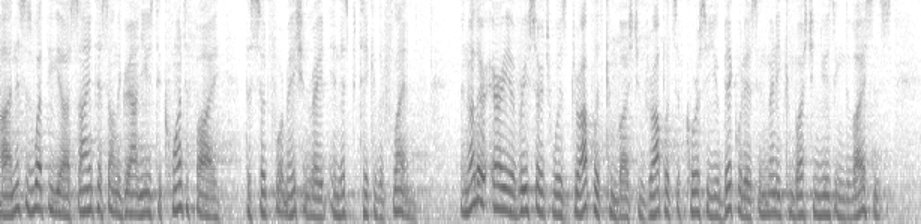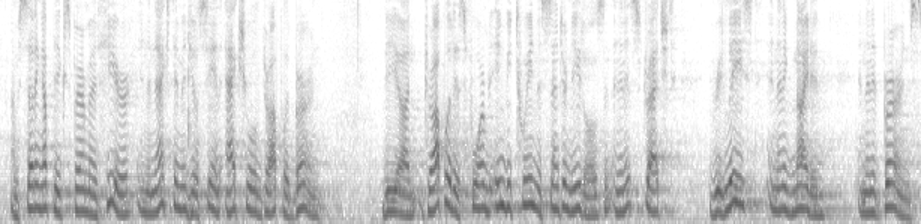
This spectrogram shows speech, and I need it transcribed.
uh, and this is what the uh, scientists on the ground used to quantify the soot formation rate in this particular flame. Another area of research was droplet combustion. Droplets, of course, are ubiquitous in many combustion-using devices. I'm setting up the experiment here. In the next image, you'll see an actual droplet burn. The uh, droplet is formed in between the center needles, and, and then it's stretched, released, and then ignited, and then it burns.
